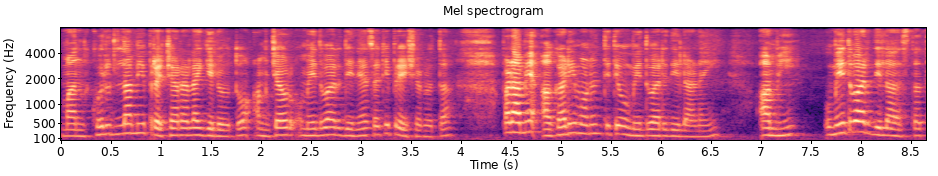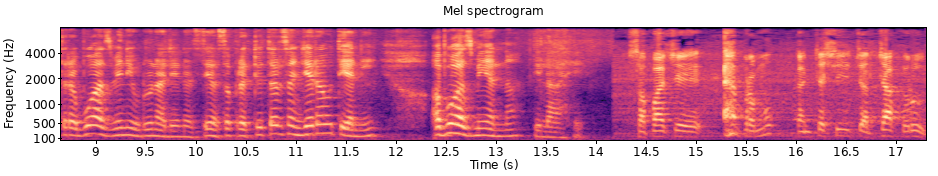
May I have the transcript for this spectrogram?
मानखुर्दला मी प्रचाराला गेलो होतो. आमच्यावर उमेदवार देण्यासाठी प्रेशर होता. पण आम्ही आघाडी म्हणून तिथे उमेदवार दिला नाही. आम्ही उमेदवार दिला असता तर अबू आझमी निवडून आले नसते असं प्रत्युत्तर संजय राऊत यांनी अबू आझमी यांना दिलं आहे. सपाचे प्रमुख त्यांच्याशी चर्चा करून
